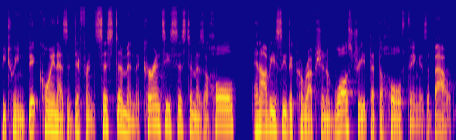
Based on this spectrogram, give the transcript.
between Bitcoin as a different system and the currency system as a whole, and obviously the corruption of Wall Street that the whole thing is about.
